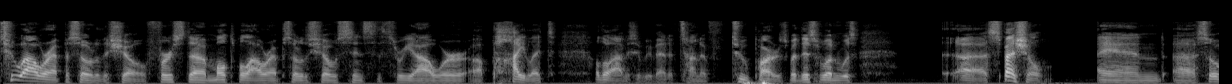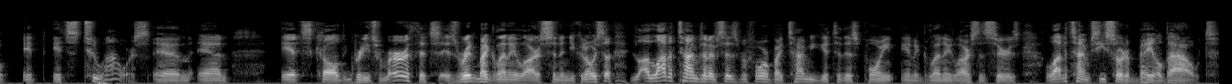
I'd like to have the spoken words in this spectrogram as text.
two hour episode of the show. First uh, multiple hour episode of the show since the three hour uh, pilot. Although obviously we've had a ton of two parters, but this one was uh, special, and uh, so it it's two hours, and and it's called Greetings from Earth. It's it's written by Glenn A. Larson, and you can always tell. A lot of times that I've said this before. By the time you get to this point in a Glenn A. Larson series, a lot of times he sort of bailed out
